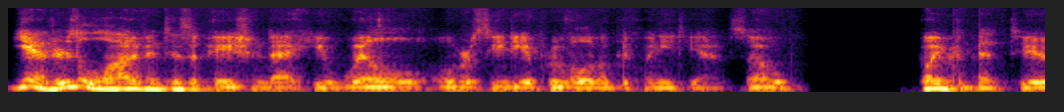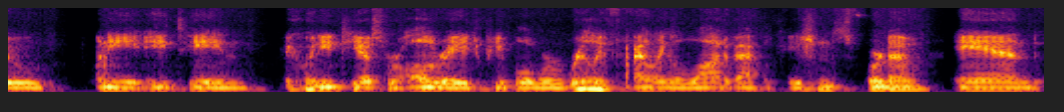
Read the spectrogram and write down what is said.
Yeah, there's a lot of anticipation that he will oversee the approval of a Bitcoin ETF. So going back to 2018, Bitcoin ETFs were all the rage. People were really filing a lot of applications for them, and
